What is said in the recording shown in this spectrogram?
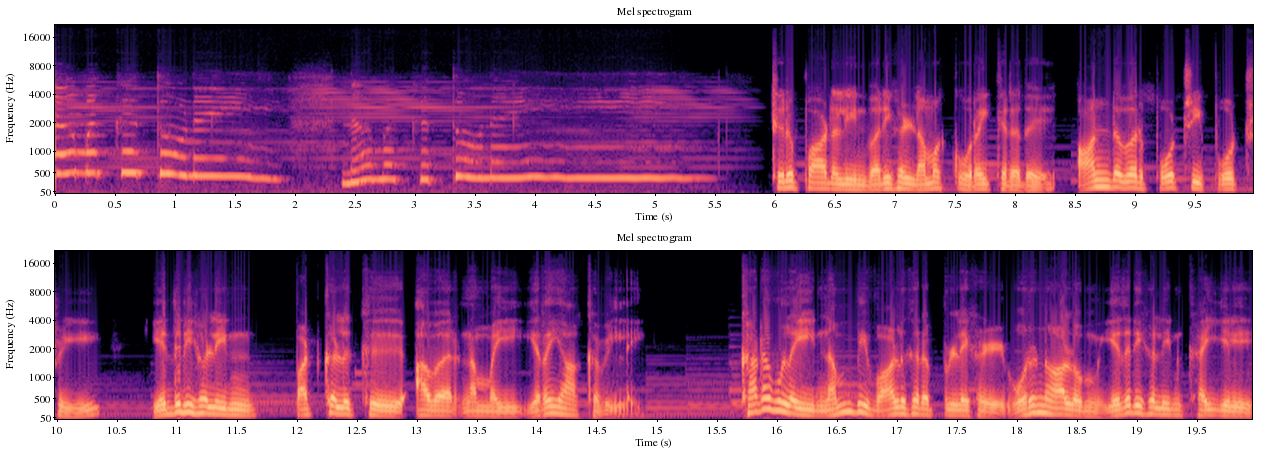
நமக்கு துணை. நமக்கு துணை. திருப்பாடலின் வரிகள் நமக்கு உரைக்கிறது. ஆண்டவர் போற்றி போற்றி எதிரிகளின் பற்களுக்கு அவர் நம்மை இரையாக்கவில்லை. கடவுளை நம்பி வாழுகிற பிள்ளைகள் ஒரு நாளும் எதிரிகளின் கையில்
